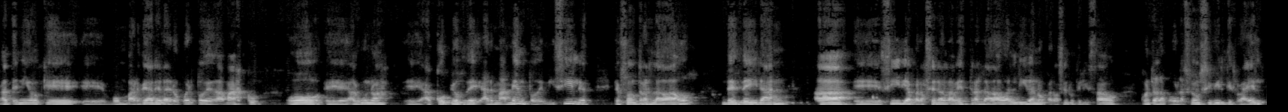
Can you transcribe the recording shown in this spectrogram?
ha tenido que eh, bombardear el aeropuerto de Damasco o algunos acopios de armamento, de misiles que son trasladados desde Irán a eh, Siria para ser a la vez trasladado al Líbano para ser utilizado contra la población civil de Israel.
